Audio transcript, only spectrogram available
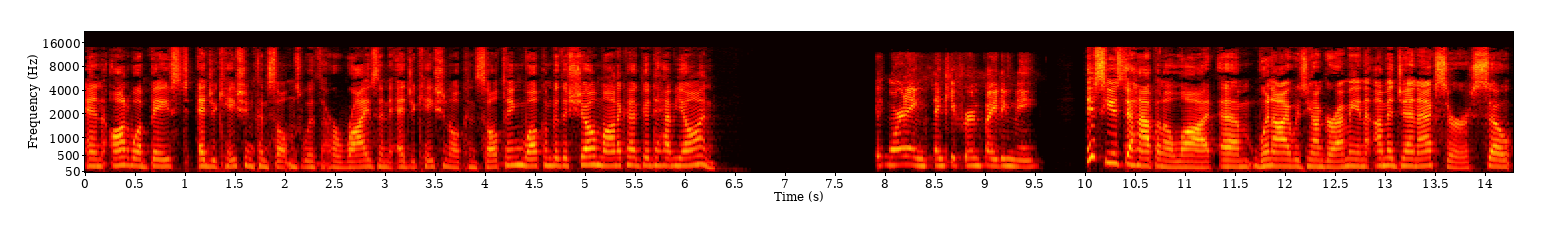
an Ottawa based education consultant with Horizon Educational Consulting. Welcome to the show, Monica. Good to have you on. Good morning. Thank you for inviting me. This used to happen a lot um, when I was younger. I mean, I'm a Gen Xer, so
